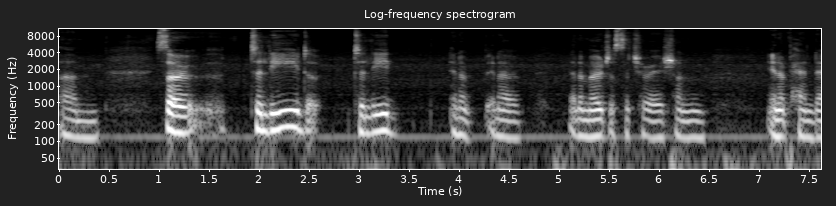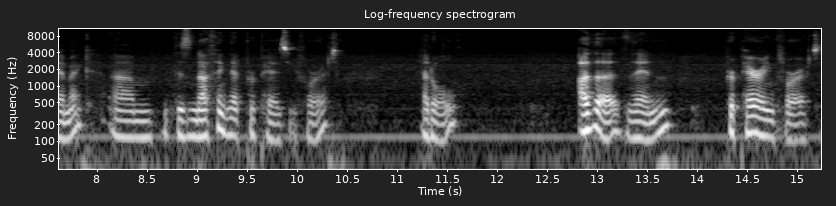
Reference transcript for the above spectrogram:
Um, so to lead to lead in a in a in a merger situation in a pandemic, um, there's nothing that prepares you for it at all, other than preparing for it.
